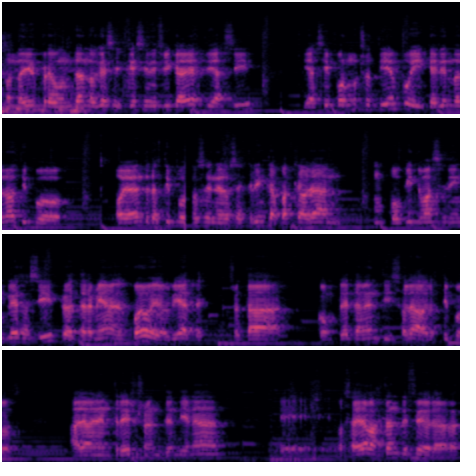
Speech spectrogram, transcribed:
cuando ir preguntando qué significa esto y así, y así por mucho tiempo y queriendo no, tipo, obviamente los tipos en los screen capaz que hablaban un poquito más en inglés así, pero terminaban el juego y olvídate, yo estaba completamente isolado, los tipos hablaban entre ellos, yo no entendía nada. Eh, o sea, era bastante feo, la verdad.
